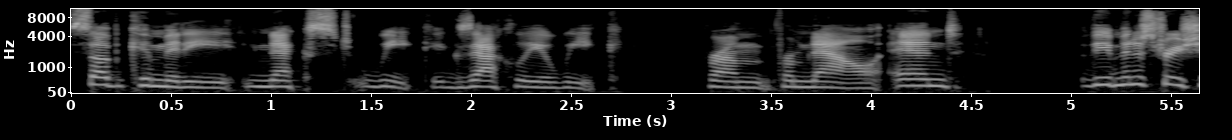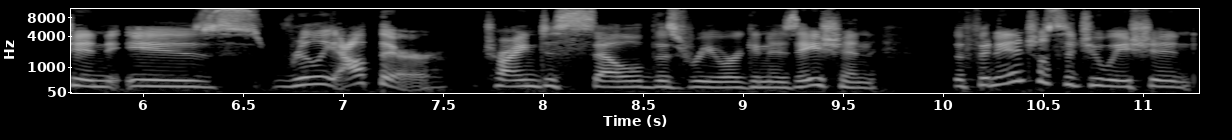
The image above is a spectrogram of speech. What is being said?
Subcommittee next week, exactly a week from from now. And the administration is really out there trying to sell this reorganization. The financial situation,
